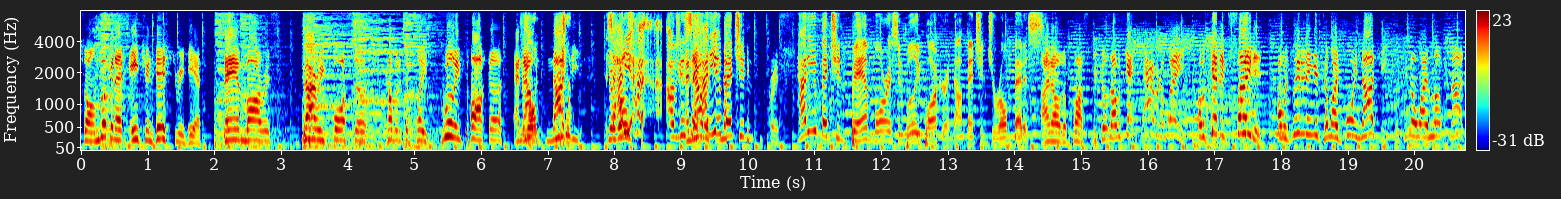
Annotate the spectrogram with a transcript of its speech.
So I'm looking at ancient history here. Bam Morris, Barry Foster coming into play, Willie Parker, and now Jerome- it's Najee. So how do you? How, I was to and say, how do you mention? How do you mention Bam Morris and Willie Parker and not mention Jerome Bettis? I know the bus because I was getting carried away. I was getting excited. I was leading it to my boy Najee because you know I love Najee.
